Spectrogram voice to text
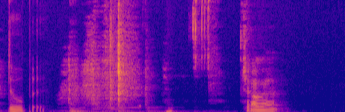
Double. Ciao.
